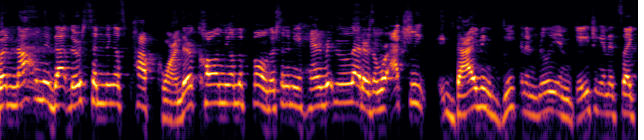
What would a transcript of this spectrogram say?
but not only that, they're sending us popcorn. They're calling me on the phone. They're sending me handwritten letters, and we're actually diving deep and really engaging. And it's like,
